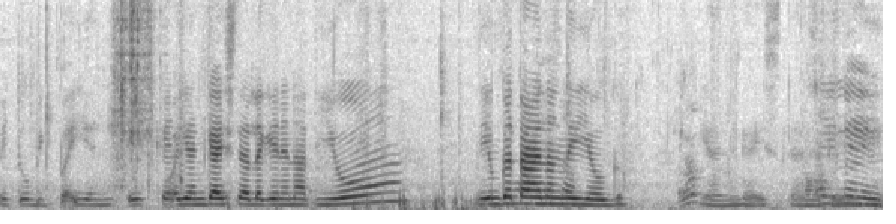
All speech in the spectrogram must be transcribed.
May tubig pa iyan. Eh, kaya- ayan guys, lalagay na natin yung yung gata ng niyog. Ayan guys, lalagay.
